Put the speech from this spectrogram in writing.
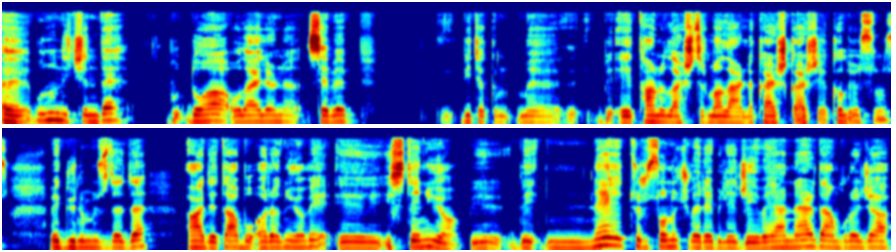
E, bunun içinde bu doğa olaylarına sebep bir takım e, e, tanrılaştırmalarla karşı karşıya kalıyorsunuz ve günümüzde de adeta bu aranıyor ve e, isteniyor. Bir, bir, ne tür sonuç verebileceği veya nereden vuracağı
